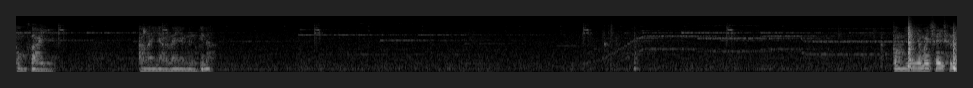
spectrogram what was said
ต้องใส่อะไรอย่างใดอย่างหนึ่งสินะ ตอนนี้ยังไม่ใช่เธอ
